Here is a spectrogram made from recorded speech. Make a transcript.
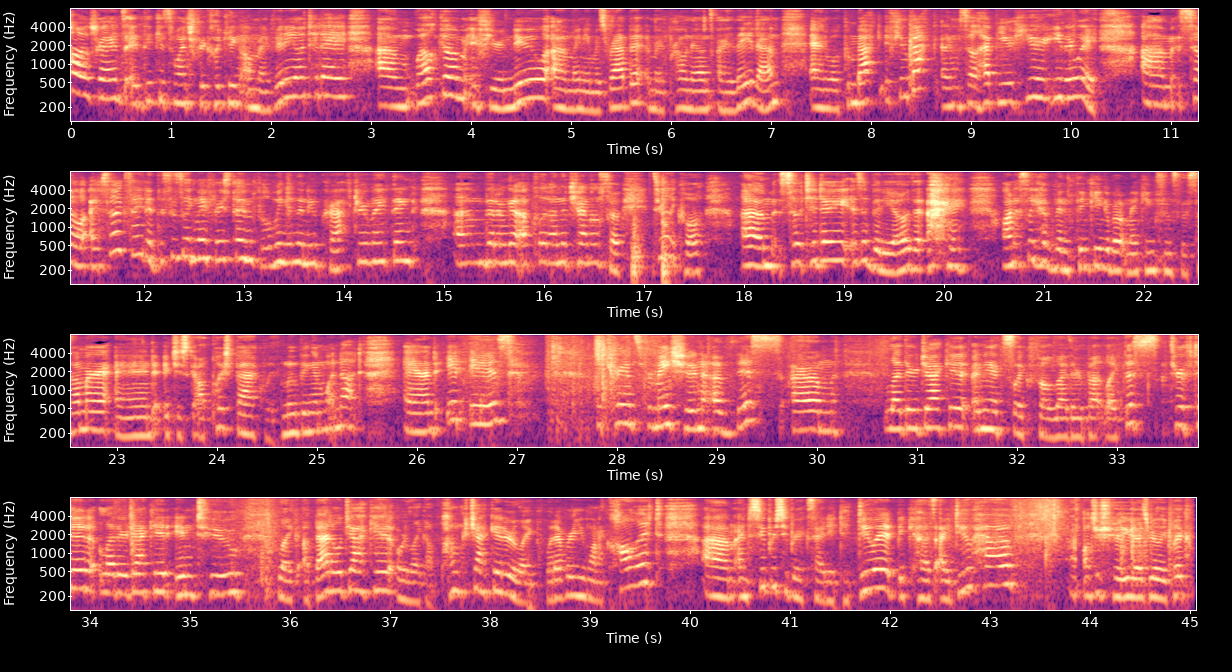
Hello friends and thank you so much for clicking on my video today. Um, welcome if you're new, um, my name is Rabbit and my pronouns are they, them, and welcome back if you're back. I'm so happy you're here either way. Um, so I'm so excited, this is like my first time filming in the new craft room I think um, that I'm gonna upload on the channel so it's really cool. Um, so today is a video that I honestly have been thinking about making since the summer and it just got pushed back with moving and whatnot and it is the transformation of this um, leather jacket. I mean, it's like faux leather, but like this thrifted leather jacket into like a battle jacket or like a punk jacket or like whatever you want to call it. Um, I'm super, super excited to do it because I do have, I'll just show you guys really quick.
